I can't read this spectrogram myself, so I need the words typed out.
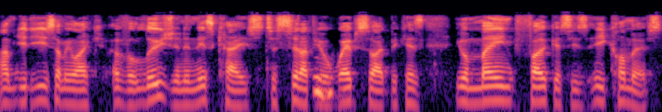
Um, you'd use something like a Volusion in this case to set up your mm-hmm. website because your main focus is e-commerce.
